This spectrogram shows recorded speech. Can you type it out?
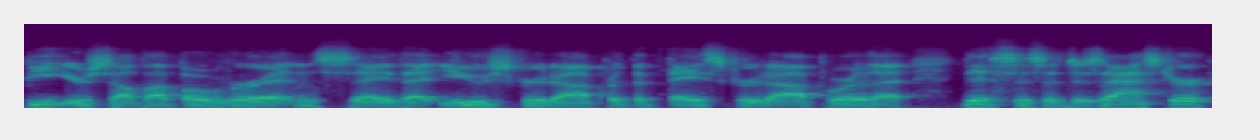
beat yourself up over it and say that you screwed up or that they screwed up or that this is a disaster?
